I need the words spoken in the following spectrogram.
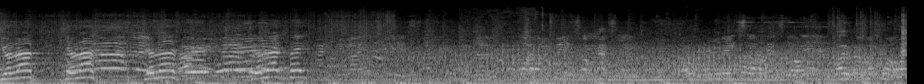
Your left, your left, your left, your left, mate. Over.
